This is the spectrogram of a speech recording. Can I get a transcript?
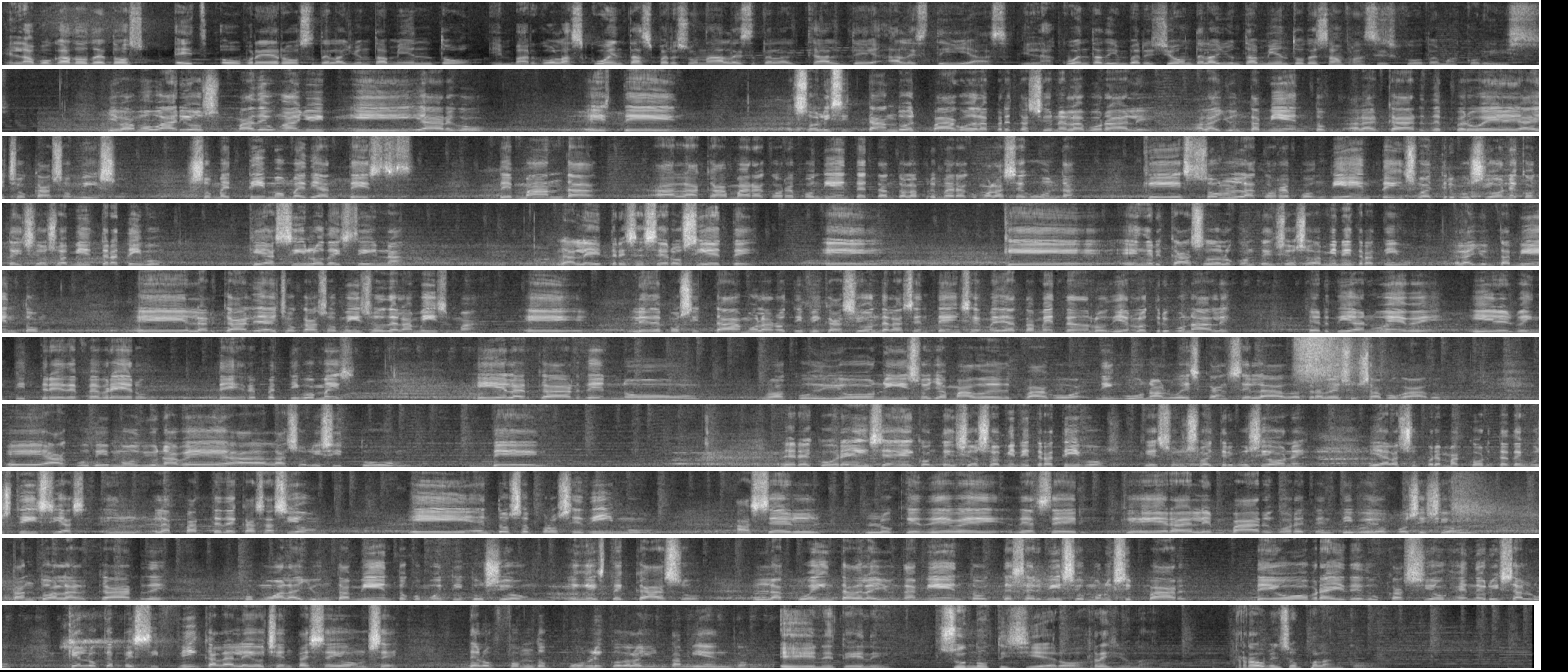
El abogado de dos ex obreros del ayuntamiento embargó las cuentas personales del alcalde Alex Díaz y la cuenta de inversión del ayuntamiento de San Francisco de Macorís. Llevamos varios, más de un año y, algo, este, solicitando el pago de las prestaciones laborales al ayuntamiento, al alcalde, pero él ha hecho caso omiso. Sometimos mediante demanda a la Cámara correspondiente, tanto la primera como la segunda, que son las correspondientes en sus atribuciones contencioso administrativo, que así lo designa la ley 1307, eh, que en el caso de los contenciosos administrativos. El ayuntamiento, eh, el alcalde ha hecho caso omiso de la misma, eh, le depositamos la notificación de la sentencia, inmediatamente nos lo dieron los tribunales, el día 9 y el 23 de febrero del respectivo mes, y el alcalde no no acudió ni hizo llamado de pago ninguna, lo es cancelado a través de sus abogados. Eh, acudimos de una vez a la solicitud de, de recurrencia en el contencioso administrativo, que son sus atribuciones, y a la Suprema Corte de Justicia en la parte de casación, y entonces procedimos a hacer lo que debe de hacer, que era el embargo retentivo y de oposición, tanto al alcalde como al ayuntamiento, como institución, en este caso la cuenta del ayuntamiento de servicio municipal de obra y de educación, género y salud, que es lo que especifica la ley 8611 de los fondos públicos del ayuntamiento. NTN, su noticiero regional. Robinson Polanco.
